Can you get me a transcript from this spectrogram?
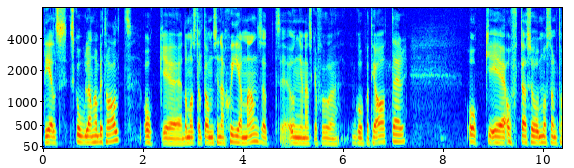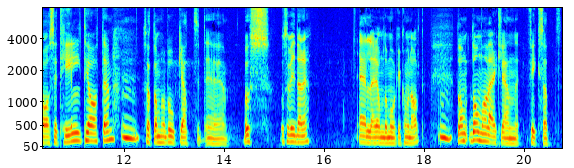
Dels skolan har betalt och eh, de har ställt om sina scheman så att eh, ungarna ska få gå på teater. Och eh, ofta så måste de ta sig till teatern mm, så att de har bokat buss och så vidare. Eller om de åker kommunalt. mm, De, de har verkligen fixat,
